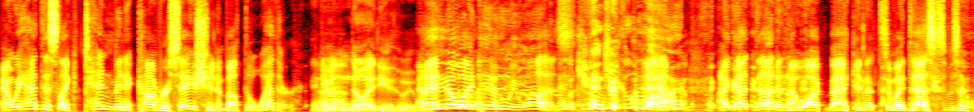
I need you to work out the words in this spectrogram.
and we had this like ten minute conversation about the weather, And you had uh, no idea who he was. and I had no idea who he was. And Kendrick Lamar. I got done and I walked back into to my desk. I was like,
